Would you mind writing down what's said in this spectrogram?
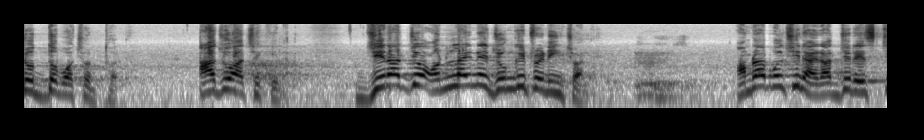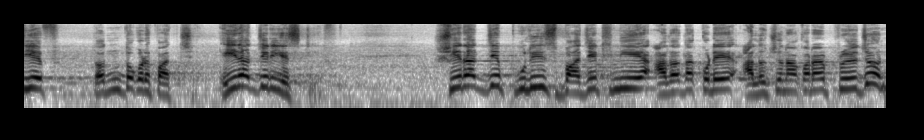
চোদ্দ বছর ধরে। আজও আছে কিনা যে রাজ্যে অনলাইনে জঙ্গি ট্রেনিং চলে, আমরা বলছি না, রাজ্যের এসটিএফ তদন্ত করে পাচ্ছে, এই রাজ্যেরই এসটিএফ সে রাজ্যে পুলিশ বাজেট নিয়ে আলাদা করে আলোচনা করার প্রয়োজন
